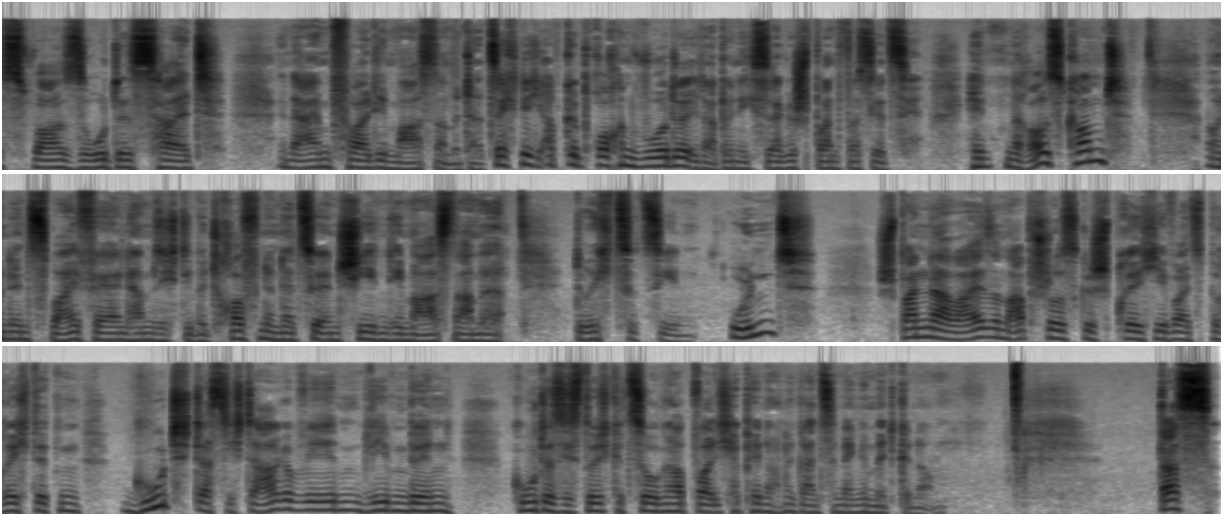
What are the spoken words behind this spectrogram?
es war so, dass halt in einem Fall die Maßnahme tatsächlich abgebrochen wurde. Da bin ich sehr gespannt, was jetzt hinten rauskommt. Und in zwei Fällen haben sich die Betroffenen dazu entschieden, die Maßnahme durchzuziehen. Und spannenderweise im Abschlussgespräch jeweils berichteten, gut, dass ich da geblieben bin, gut, dass ich es durchgezogen habe, weil ich habe hier noch eine ganze Menge mitgenommen. Das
